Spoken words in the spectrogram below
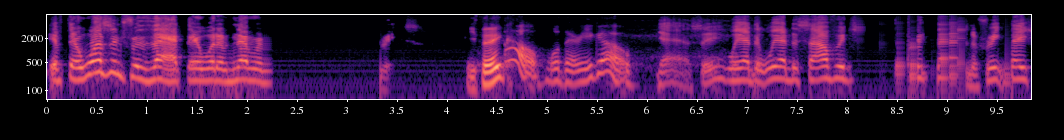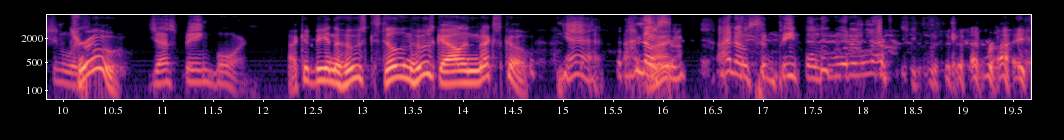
if there wasn't for that, there would have never You think? Oh, well, there you go. Yeah, see, we had to we had to salvage the freak nation. The freak nation was True. just being born. I could be in the who's still in the who's gal in Mexico. Yeah, I know Right. some. I know some people who would have left you. right.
